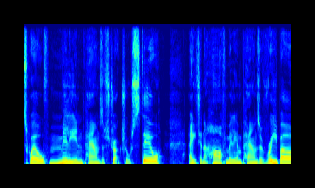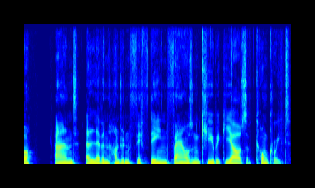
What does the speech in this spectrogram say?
12 million pounds of structural steel, 8.5 million pounds of rebar, and 1115,000 cubic yards of concrete.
